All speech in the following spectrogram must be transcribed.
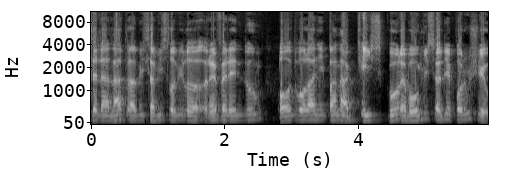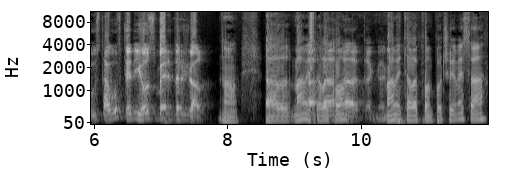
teda na to, aby sa vyslovilo referendum o odvolaní pána Kisku, lebo umyselne porušuje ústavu, vtedy ho smer držal. No, máme telefón, máme telefón, počujeme sa?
